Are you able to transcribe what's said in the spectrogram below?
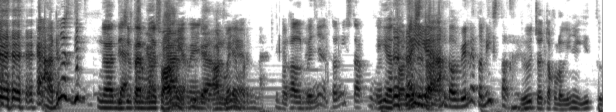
eh ada nggak sih nggak diceritain punya suami ya? Tidak, On tidak May-nya? pernah. Pernah. bandnya Tony Stark bukan? Iya Tony iya, Stark. Uncle Ben-nya Tony Stark. Dulu cocok loginya gitu.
